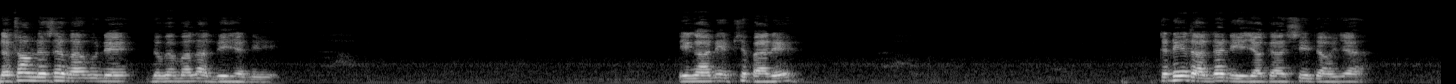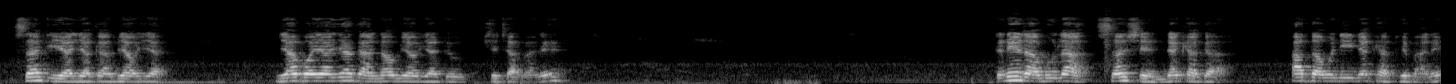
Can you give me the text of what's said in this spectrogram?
2025ခုနှစ်နိုဝင်ဘာလ4ရက်နေ့အင်္ဂါနေ့ဖြစ်ပါတယ်တနေ့တာလက်နေရကရှေ့တောင်ရစန္တီယာရကမြောက်ရညပေါ်ရရကနောက်မြောက်ရတို့ဖြစ်ကြပါလေ နေ့တာမူလစမ်းရှင်နက္ခတ်ကအတဝနီနက္ခတ်ဖြစ်ပါလေ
